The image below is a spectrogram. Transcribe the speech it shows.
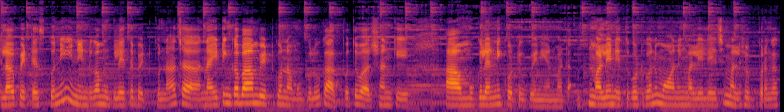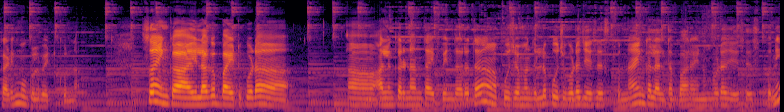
ఇలాగ పెట్టేసుకుని నిండుగా ముగ్గులు అయితే పెట్టుకున్నా. చా నైట్ ఇంకా బాగా పెట్టుకున్నా ముగ్గులు. కాకపోతే వర్షానికి ఆ ముగ్గులన్నీ కొట్టుకుపోయినాయి అనమాట మళ్ళీ నెత్తి కొట్టుకొని మార్నింగ్ మళ్ళీ లేచి మళ్ళీ శుభ్రంగా కడిగి ముగ్గులు పెట్టుకున్నా. సో ఇంకా ఇలాగ బయట కూడా అలంకరణ అంతా అయిపోయిన తర్వాత పూజ మందుల్లో పూజ కూడా చేసేసుకున్నా ఇంకా లలిత పారాయణం కూడా చేసేసుకుని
